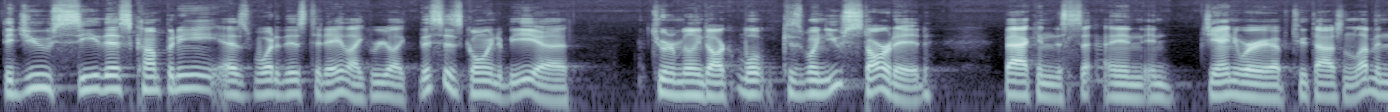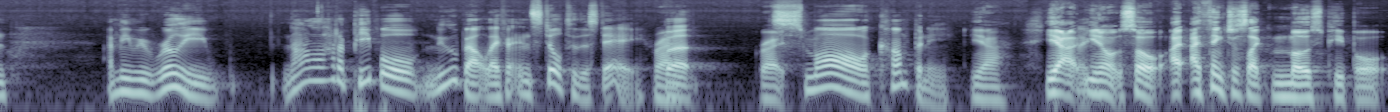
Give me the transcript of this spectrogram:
did you see this company as what it is today? Like, were you like, this is going to be a two hundred million dollar? Well, because when you started back in the in in January of 2011, I mean, we really not a lot of people knew about life, and still to this day, Right. but Right. small company. Yeah. Yeah. you know, so I, I think just like most people,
